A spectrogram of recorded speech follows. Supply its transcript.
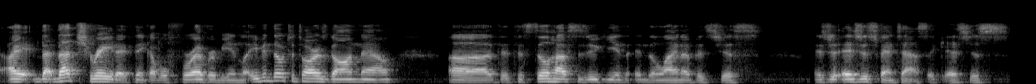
I that that trade I think I will forever be in love. Even though Tatar is gone now, uh, to, to still have Suzuki in, in the lineup is just it's just it's just fantastic. It's just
